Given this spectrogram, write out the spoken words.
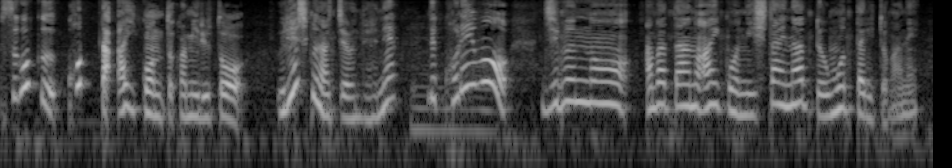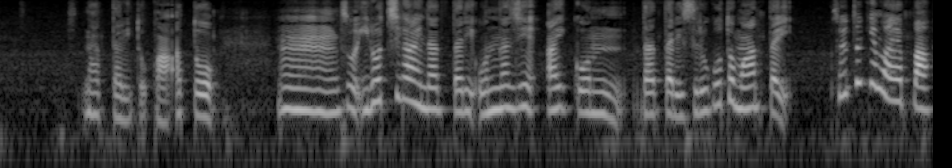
う、すごく凝ったアイコンとか見ると、嬉しくなっちゃうんだよね。で、これを自分のアバターのアイコンにしたいなって思ったりとかね、なったりとか、あと、うーん、そう、色違いだったり、同じアイコンだったりすることもあったり、そういう時はやっぱ、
